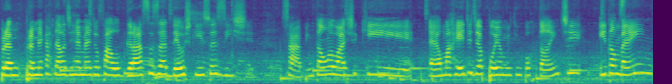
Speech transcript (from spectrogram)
pra, pra minha cartela de remédio eu falo, graças a Deus que isso existe. Sabe? Então eu acho que é uma rede de apoio muito importante e também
